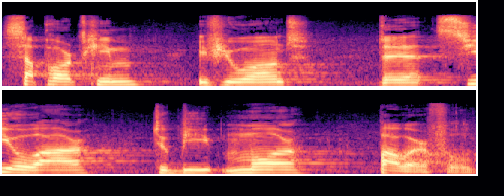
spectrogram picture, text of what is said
support him if you want the COR to be more powerful.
